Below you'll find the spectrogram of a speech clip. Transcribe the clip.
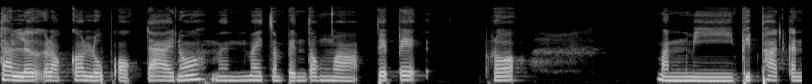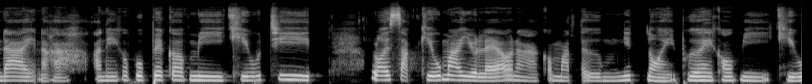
ถ้าเลอะเราก็ลบออกได้เนาะมันไม่จำเป็นต้องมาเป๊ะๆเพราะมันมีผิดพลาดกันได้นะคะ อันนี้ก็ปุ๊บเป้ก็มีคิ้วที่รอยสักคิ้วมาอยู่แล้วนะคะ ก็มาเติมนิดหน่อยเพื่อให้เขามีคิ้ว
